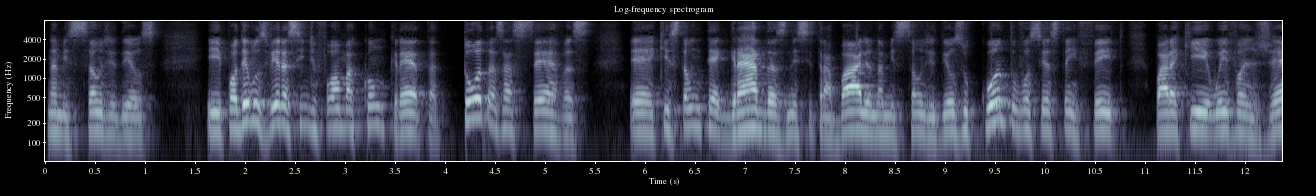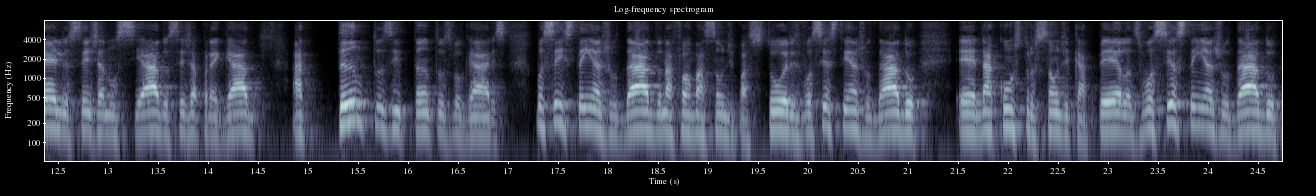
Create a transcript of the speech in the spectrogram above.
na missão de Deus. E podemos ver assim de forma concreta todas as servas é, que estão integradas nesse trabalho, na missão de Deus, o quanto vocês têm feito para que o Evangelho seja anunciado, seja pregado a tantos e tantos lugares. Vocês têm ajudado na formação de pastores, vocês têm ajudado é, na construção de capelas, vocês têm ajudado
